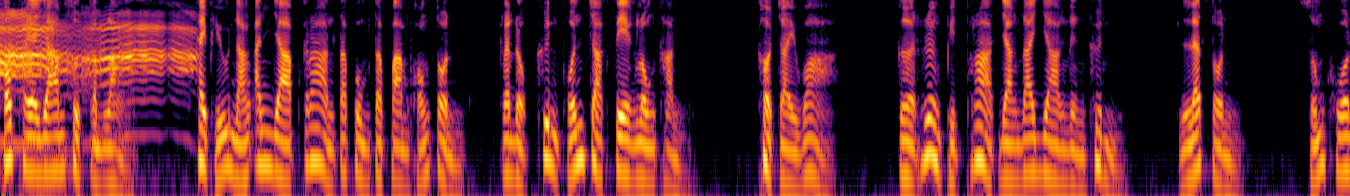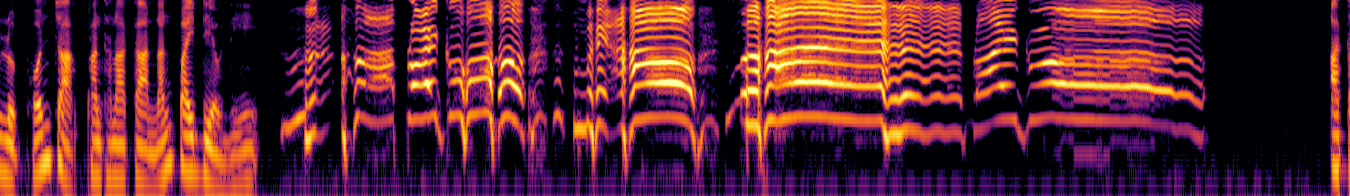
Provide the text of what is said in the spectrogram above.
เขาพยายามสุดกำลัง ให้ผิวหนังอันหยาบกร้านตะปุ่มตะปำของตน กระดกขึ้นพ้นจากเตียงลงทัน เข้าใจว่าเกิดเรื่องผิดพลาดอย่างใดอย่างหนึ่งขึ้น และตน สมควรหลุดพ้นจากพันธนาการนั้นไปเดี๋ยวนี้ ปล่อยกู ไม่เอาไม่ปล่อยกู อัต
